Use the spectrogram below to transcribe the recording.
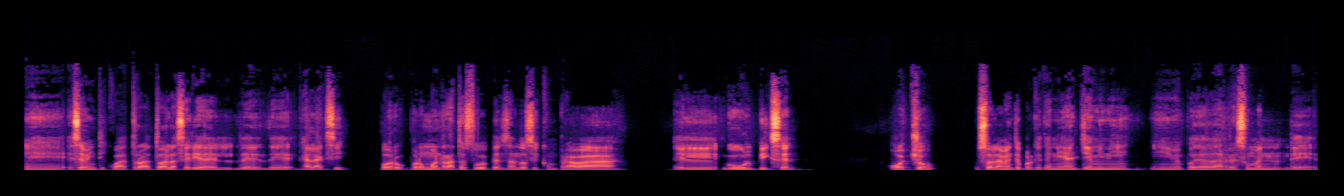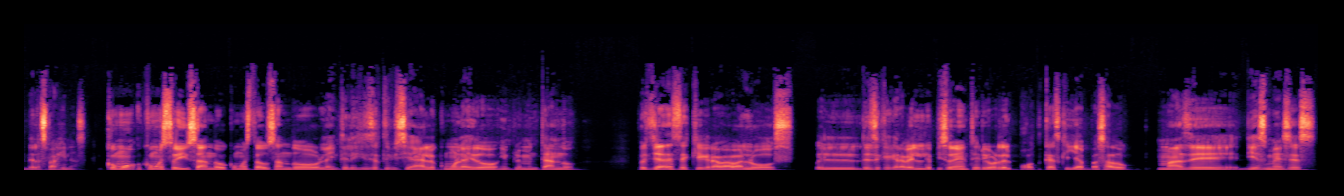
eh, S24, a toda la serie de, Galaxy. Por, por, un buen rato estuve pensando si compraba el Google Pixel 8 solamente porque tenía Gemini y me podía dar resumen de, las páginas. ¿Cómo, ¿Cómo estoy usando, cómo está usando la inteligencia artificial o cómo la he ido implementando? Pues ya desde que grababa los desde que grabé el episodio anterior del podcast, que ya ha pasado más de 10 meses,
